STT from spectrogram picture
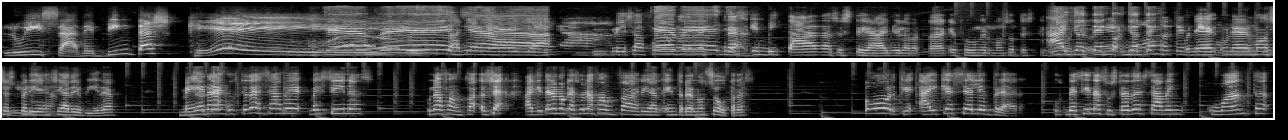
Luisa, de Vintage Cake. ¡Qué Luisa, qué bella! Luisa fue Qué una de nuestras invitadas este año y la verdad que fue un hermoso testimonio. Ay, yo tengo, yo tengo, una, testimonio una hermosa experiencia de vida. Mira, tengo- ustedes saben, vecinas, una fanfarria, o sea, aquí tenemos que hacer una fanfarria entre nosotras, porque hay que celebrar. Vecinas, ustedes saben cuánta,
